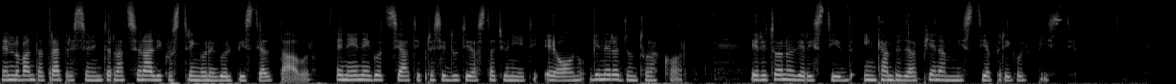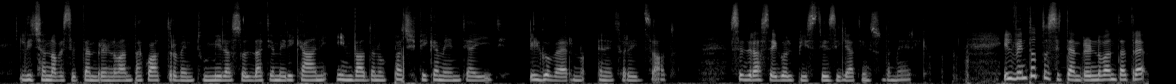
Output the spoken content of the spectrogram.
Nel 93 pressioni internazionali costringono i golpisti al tavolo e nei negoziati presieduti da Stati Uniti e ONU viene raggiunto un accordo, il ritorno di Aristide in cambio della piena amnistia per i golpisti. Il 19 settembre del 94 21.000 soldati americani invadono pacificamente Haiti. Il governo è neutralizzato. Cedras e i golpisti esiliati in Sud America. Il 28 settembre del 93,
